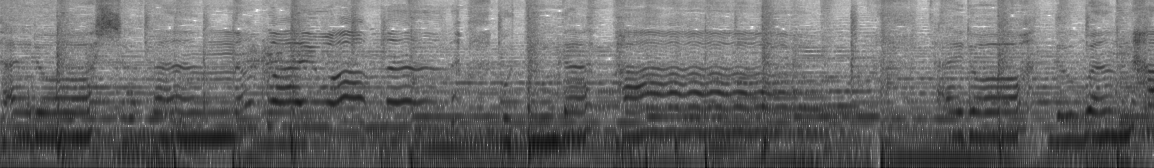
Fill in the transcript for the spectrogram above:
太多小烦恼怪我们不懂得跑，太多的问号，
